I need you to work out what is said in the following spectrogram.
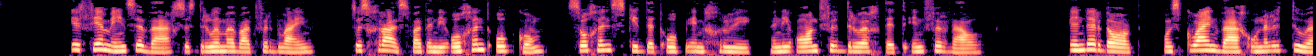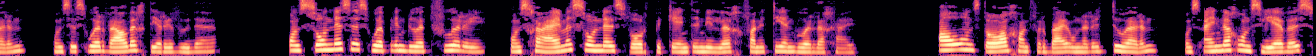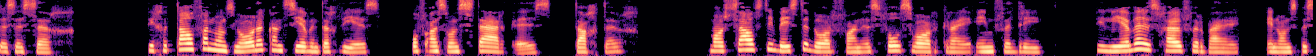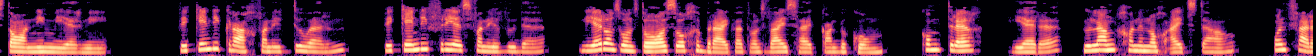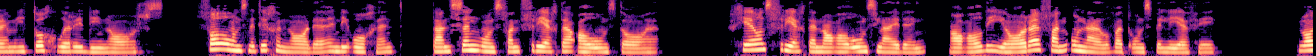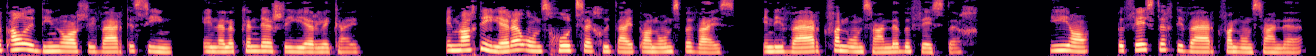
U vee mense weg soos drome wat verdwijnt, soos gras wat in die ochtend opkom, Sochens skiet dit op en groei, en die aand verdroog dit en verwelk. Inderdaad, ons kwijn weg onder het toeren, ons is oorweldig dier die woede. Ons sondes is oop en dood voor u, ons geheime sondes wordt bekend in die lucht van die teenwoordigheid. Al ons dagen gaan voorbij onder het toeren, ons eindig ons leven soos een sig. Die getal van ons jaren kan 70 wees, of als ons sterk is, 80 maar zelfs die beste daarvan is vol zwaar kry en verdriet. Die leven is gauw voorbij, en ons bestaan niet meer nie. Wie ken die kracht van uw toern? Wie ken die vrees van uw woede? Leer ons ons daar zo gebruik dat ons wijsheid kan bekom. Kom terug, Heere, hoe lang gaan u nog uitstel? Ontferm u toch oor die dienaars. Vul ons met die genade in die ochtend, dan sing ons van vreugde al ons dagen. Gee ons vreugde na al ons leiding, na al die jaren van onheil wat ons beleef het. Laat alle dienaars die werken zien, en hulle kinders die heerlijkheid. En mag die Heere ons God sy goedheid aan ons bewys, en die werk van ons handen bevestig. Ja, bevestig die werk van ons handen.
